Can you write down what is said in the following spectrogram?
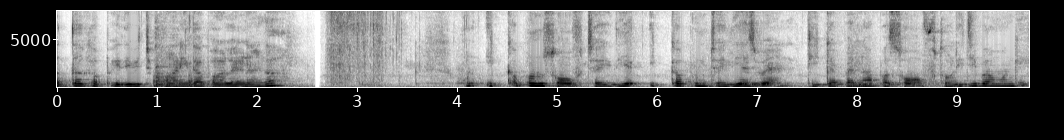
ਅੱਧਾ ਕੱਪ ਇਹਦੇ ਵਿੱਚ ਪਾਣੀ ਦਾ ਪਾ ਲੈਣਾਗਾ। ਹੁਣ ਇੱਕ ਆਪਾਂ ਨੂੰ ਸੌਂਫ ਚਾਹੀਦੀ ਹੈ, ਇੱਕ ਕੱਪ ਨੂੰ ਚਾਹੀਦੀ ਹੈ ਅਜਵਾਇਣ ਠੀਕ ਹੈ, ਪਹਿਲਾਂ ਆਪਾਂ ਸੌਂਫ ਥੋੜੀ ਜੀ ਪਾਵਾਂਗੇ।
